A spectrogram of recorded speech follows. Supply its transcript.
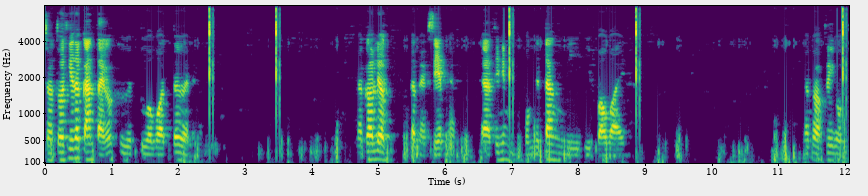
ส่วนตัวที่ต้องการแต่ก็คือตัว water นะครับแล้วก็เลือกตำแหน่งเซฟนะครับแต่ที่นี่ผมจะตั้ง default ไว้ แล้วก็คลิกโอเค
